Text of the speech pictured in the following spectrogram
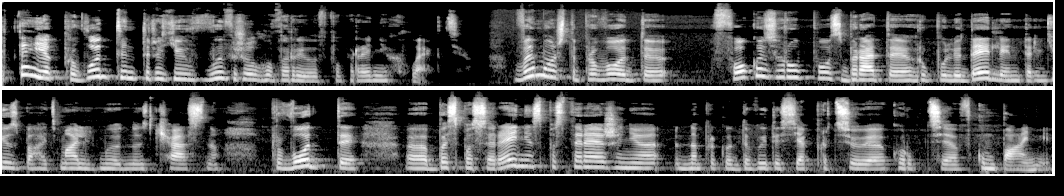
Про те, як проводити інтерв'ю, ви вже говорили в попередніх лекціях. Ви можете проводити фокус-групу, збирати групу людей для інтерв'ю з багатьма людьми одночасно, проводити е, безпосереднє спостереження, наприклад, дивитися, як працює корупція в компанії.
